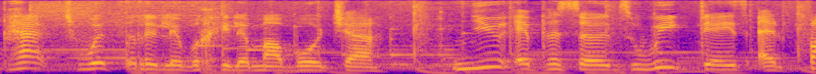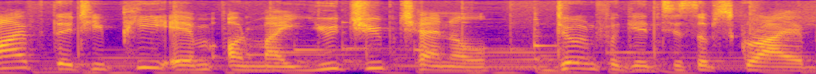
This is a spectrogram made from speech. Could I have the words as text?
Unpacked with Relebogile Mabotja. New episodes weekdays at 5:30 p.m. on my YouTube channel. Don't forget to subscribe.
